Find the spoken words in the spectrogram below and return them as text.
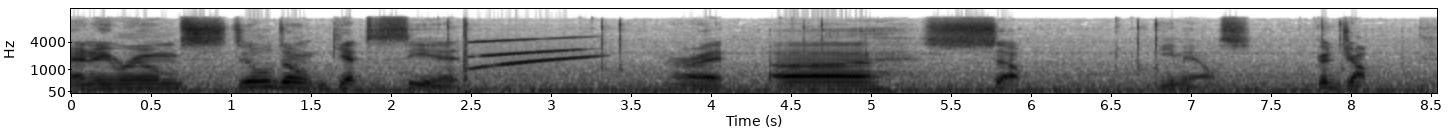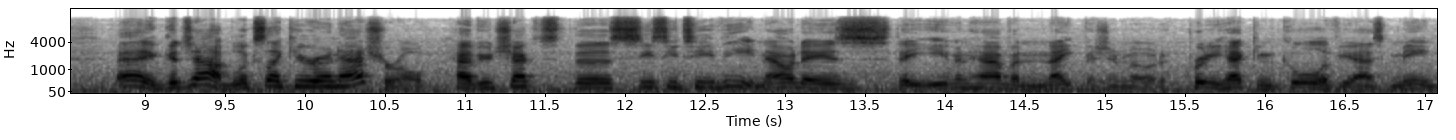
Any room, still don't get to see it. Alright, uh, so, emails. Good job. Hey, good job. Looks like you're a natural. Have you checked the CCTV? Nowadays, they even have a night vision mode. Pretty heckin' cool if you ask me.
